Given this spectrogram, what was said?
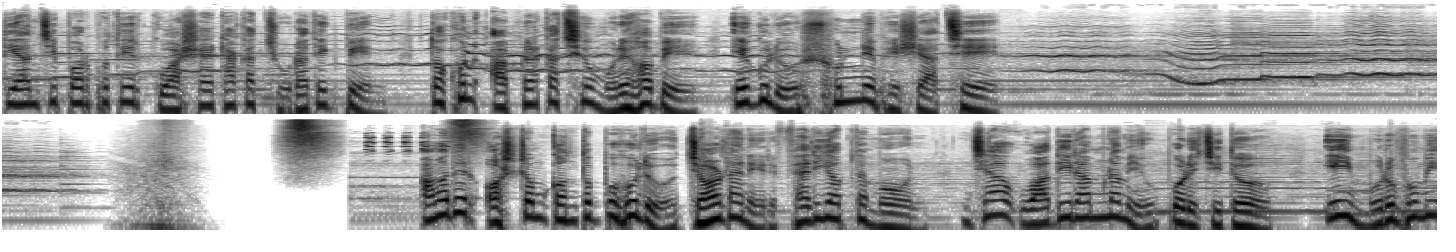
তিয়ানচি পর্বতের কুয়াশায় ঢাকা চূড়া দেখবেন, তখন আপনার কাছেও মনে হবে এগুলো শূন্যে ভেসে আছে। আমাদের অষ্টম গন্তব্য হল জর্ডানের ভ্যালি অব দ্য মন, যা ওয়াদিরাম নামেও পরিচিত। এই মরুভূমি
